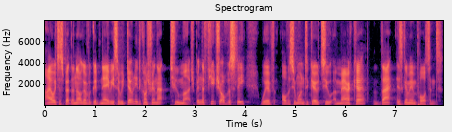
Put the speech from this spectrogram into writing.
I would suspect they're not going to have a good navy, so we don't need to concentrate on that too much. But in the future, obviously, with obviously wanting to go to America, that is going to be important.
